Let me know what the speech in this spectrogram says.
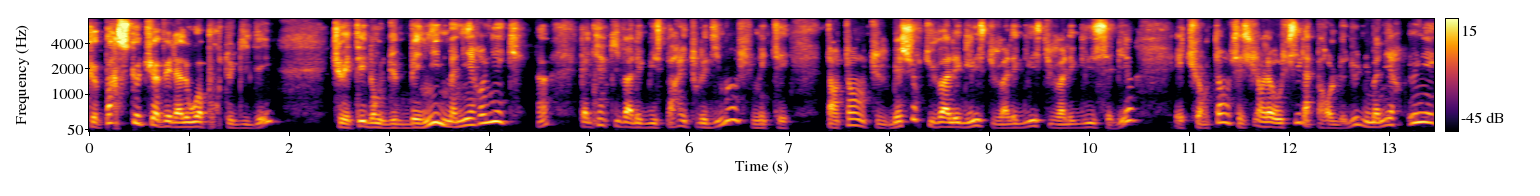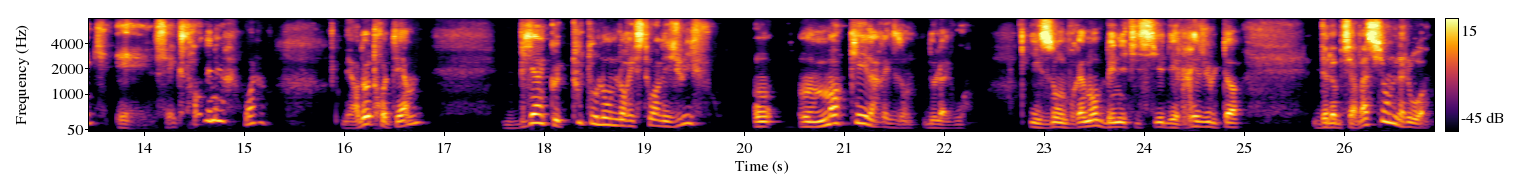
que parce que tu avais la loi pour te guider, tu étais donc béni de manière unique. hein. Quelqu'un qui va à l'église pareil tous les dimanches, mais t'entends, tu, bien sûr, tu vas à l'église, tu vas à l'église, tu vas à l'église, c'est bien, et tu entends, c'est sûr, là aussi, la parole de Dieu d'une manière unique. Et c'est extraordinaire, voilà. Mais en d'autres termes, bien que tout au long de leur histoire, les Juifs ont, ont manqué la raison de la loi, ils ont vraiment bénéficié des résultats de l'observation de la loi.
